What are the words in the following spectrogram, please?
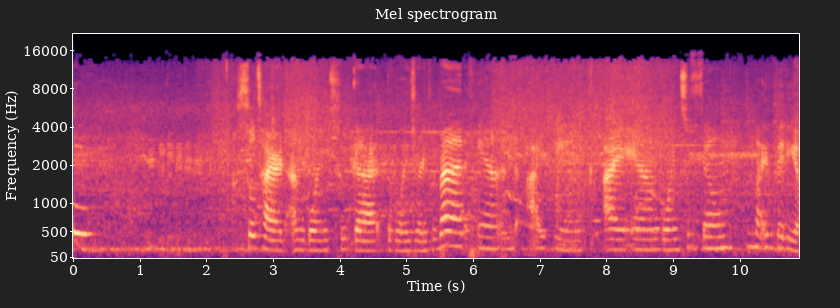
so tired. I'm going to get the boys ready for bed and I think I am going to film my video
